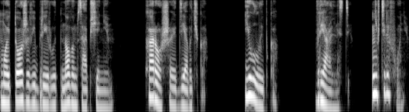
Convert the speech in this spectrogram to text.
Мой тоже вибрирует новым сообщением. Хорошая девочка. И улыбка. В реальности, не в телефоне.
